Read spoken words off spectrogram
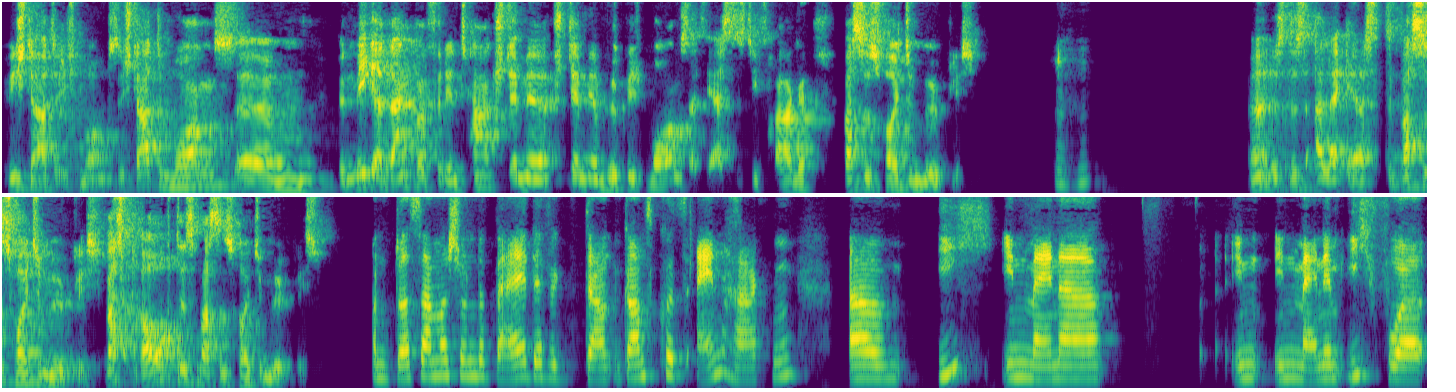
Wie starte ich morgens? Ich starte morgens, ähm, bin mega dankbar für den Tag, stelle mir, stell mir wirklich morgens als erstes die Frage, was ist heute möglich? Mhm. Ja, das ist das allererste. Was ist heute möglich? Was braucht es? Was ist heute möglich? Und da sind wir schon dabei, darf ich ganz kurz einhaken. Ähm, ich in meiner, in, in meinem Ich vor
